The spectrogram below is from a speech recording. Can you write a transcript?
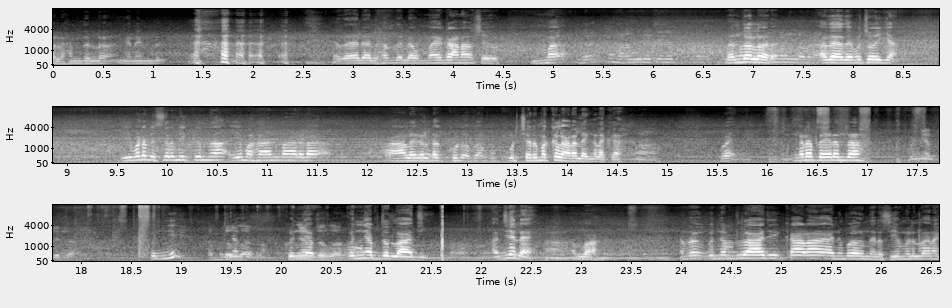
അലഹമില്ല അങ്ങനെയുണ്ട് ഏതായാലും അലഹമില്ല ഉമ്മയെ കാണാം. ഉമ്മ ബന്ധമുള്ളവർ അതെ അതെ ചോദിക്കാം. ഇവിടെ വിശ്രമിക്കുന്ന ഈ മഹാന്മാരുടെ ആളുകളുടെ ചെറുമക്കളാണല്ലോ നിങ്ങളൊക്കെ? അപ്പൊ നിങ്ങളുടെ പേരെന്താ? കുഞ്ഞ്? കുഞ്ഞ് കുഞ്ഞബ്ദുല്ലാജി. അജി അല്ലേ അല്ലാ എന്താ കുഞ്ഞബ്ദുല്ലാജി കാള അനുഭവം തന്നെ സീമലുല്ലാനെ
